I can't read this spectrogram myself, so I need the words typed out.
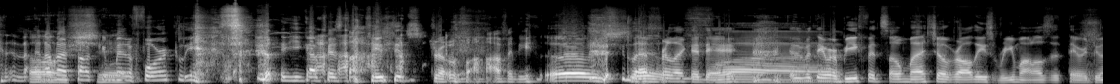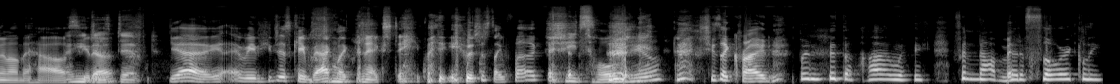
and, and, Oh, I'm not talking shit. metaphorically. he got pissed off. He just drove off and he Oh he left for like a day. And- But they were beefing so much over all these remodels that they were doing on the house. he you know, dipped. yeah, yeah, I mean, he just came back like the next day, but he was just like, "Fuck." This. She told you? She's like crying, but he hit the highway, but not metaphorically,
